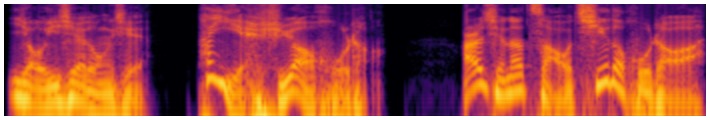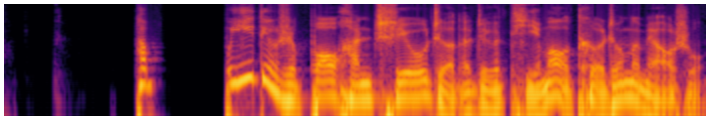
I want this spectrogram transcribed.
有一些东西它也需要护照，而且呢，早期的护照啊，它不一定是包含持有者的这个体貌特征的描述。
